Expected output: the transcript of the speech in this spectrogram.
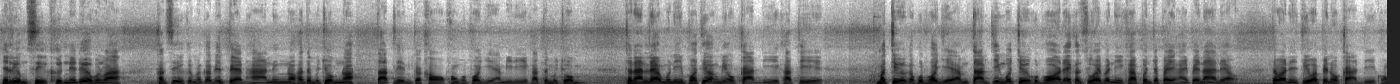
อย่าลืมซื้อขึ้นในเด้อเพิ่นว่า คันซื้อขึ้นมันก็เป็น851เนาะครับท่านผู้ชมเนาะตัดเลนกับเขาของคุณพ่อแย้มอีหลีครับท่านผู้ชม ฉะนั้นแล้วมื้อนี้พอเที่ยงมีโอกาสดีครับที่มาเจอกับคุณพ่อแหยมตามจริงบ่เจอคุณพ่อได้กันสวยปานนี้ครับเพิ่นจะไปให้ไปหน้าแล้ว แต่ว่านี่ถือว่าเป็นโอกาสดีของ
